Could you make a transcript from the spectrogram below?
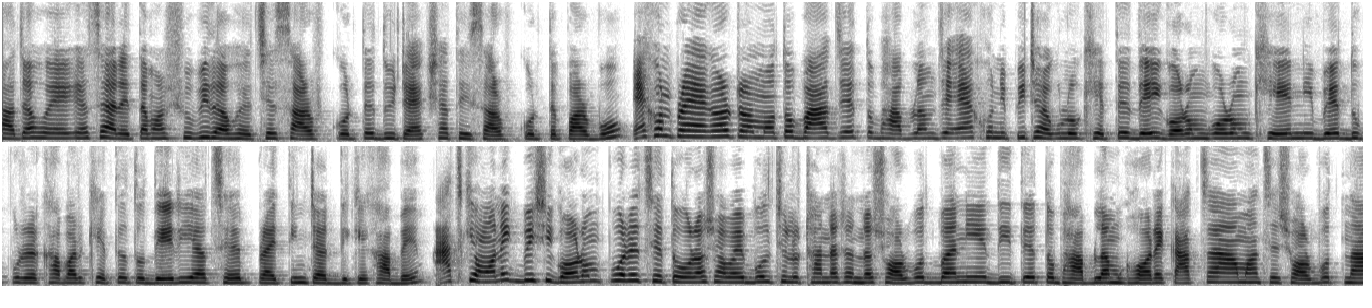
ভাজা হয়ে গেছে, আর এতে আমার সুবিধা হয়েছে সার্ভ করতে। দুইটা একসাথেই সার্ভ করতে পারব। এখন প্রায় এগারোটার মতো বাজে, তো ভাবলাম যে এখনই পিঠাগুলো খেতে দেই। গরম গরম খেয়ে নিবে, দুপুরের খাবার খেতে তো দেরি আছে, প্রায় তিনটার দিকে খাবে। আজকে অনেক বেশি গরম পড়েছে, তো ওরা সবাই বলছিল ঠান্ডা ঠান্ডা শরবত বানিয়ে দিতে। তো ভাবলাম ঘরে কাঁচা আম আছে, শরবত না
